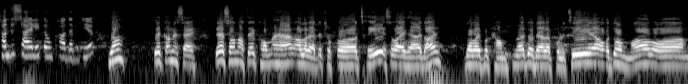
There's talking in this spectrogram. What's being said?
kan du si litt om hva det betyr? Ja, det kan jeg si. Det er sånn at jeg kommer her allerede klokka tre, så var jeg her i dag. Da var jeg på kampmøte, og der er politiet og dommer og,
